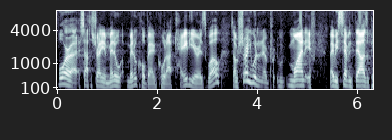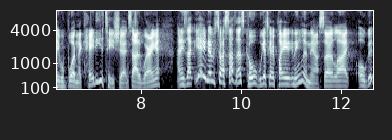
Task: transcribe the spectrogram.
for a South Australian metal metalcore band called Arcadia as well. So I'm sure he wouldn't mind if maybe 7,000 people bought an Arcadia t-shirt and started wearing it. And he's like, yeah, you know, to our stuff. That's cool. We get to go play in England now. So like, all good.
